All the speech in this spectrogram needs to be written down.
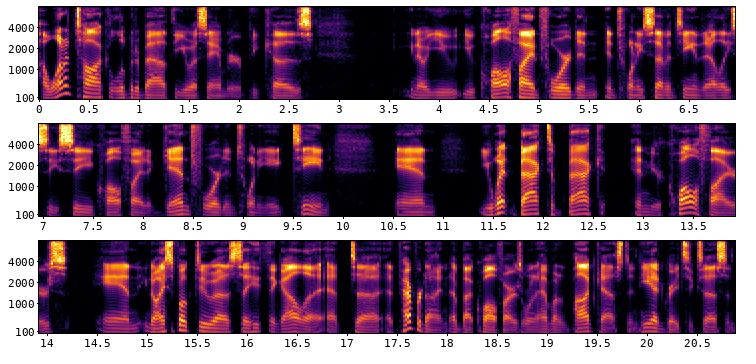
I want to talk a little bit about the U.S. Amateur because you know you you qualified for it in in 2017 at LACC. Qualified again for it in 2018, and you went back to back in your qualifiers and you know, I spoke to uh, Sahith Theegala at uh, at Pepperdine about qualifiers when I had him on the podcast, and he had great success. And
